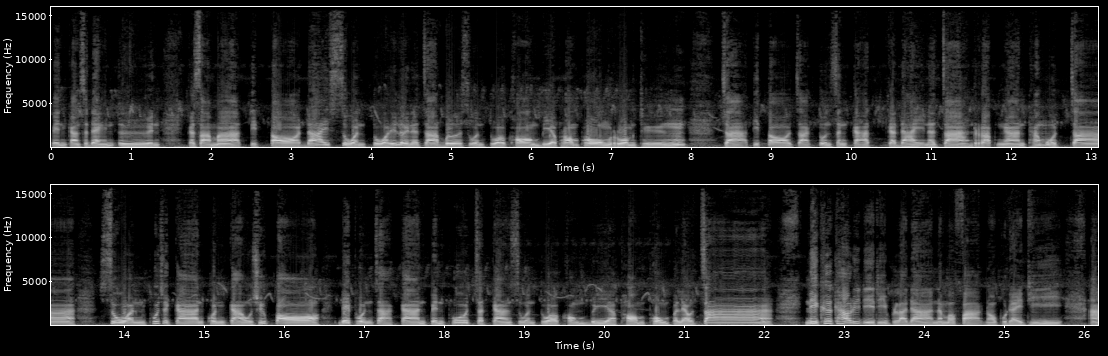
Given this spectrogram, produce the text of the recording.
เป็นการแสดงอื่นๆ ก็สามารถติดต่อได้ส่วนตัวได้เลยนะจ๊ะเบอร์ส่วนตัวของเบียร์พร้อมพงษ์รวมถึงจะติดต่อจากต้นสังกัดก็ได้นะจ๊ะรับงานทั้งหมดจ้า ส่วนผู้จัดการคนเก่าชื่อปอ ได้พ้นจากการเป็นผู้จัดการส่วนตัวของเบียร์พร้อมพงษ์ไปแล้วจ้า นี่คือข่าวที่ดีที่ประดานำมาฝากเนาะผู้ใดที่อ่า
